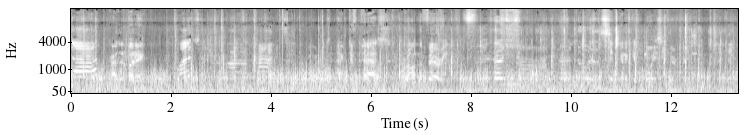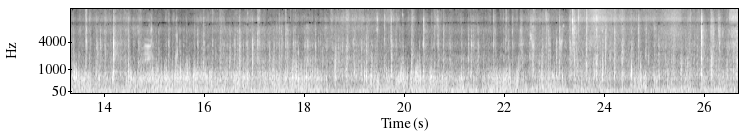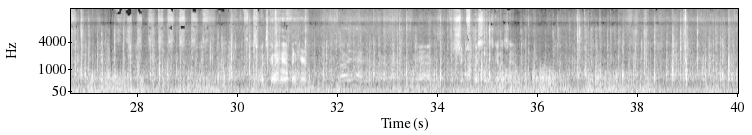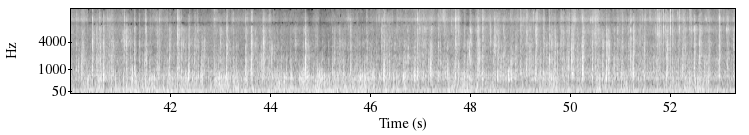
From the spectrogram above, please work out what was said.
How's it, buddy? Watching uh, cats. Active pass. We're on the ferry. What's gonna happen here? Yeah, the ship's whistle is gonna sound.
